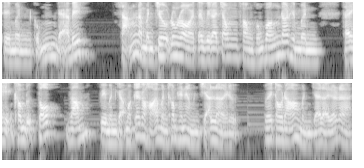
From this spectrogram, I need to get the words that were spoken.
thì mình cũng đã biết sẵn là mình trượt luôn rồi, tại vì là trong phòng phỏng vấn đó thì mình thể hiện không được tốt lắm vì mình gặp một cái câu hỏi mình không thể nào mình trả lời được. Với câu đó mình trả lời đó là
